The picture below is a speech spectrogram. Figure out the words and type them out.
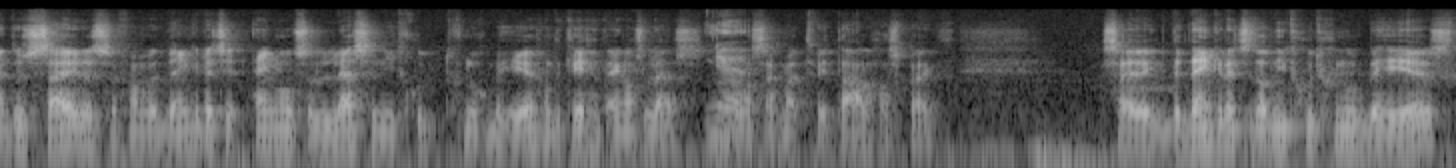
En toen zeiden ze van we denken dat je Engelse lessen niet goed genoeg beheerst, want ik kreeg in het Engels les. Dat was zeg maar het tweetalig aspect. Zeiden ik, we denken dat je dat niet goed genoeg beheerst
